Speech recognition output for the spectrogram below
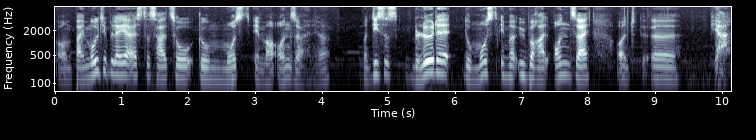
Und beim Multiplayer ist es halt so, du musst immer on sein, ja? Und dieses blöde, du musst immer überall on sein und äh, ja.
